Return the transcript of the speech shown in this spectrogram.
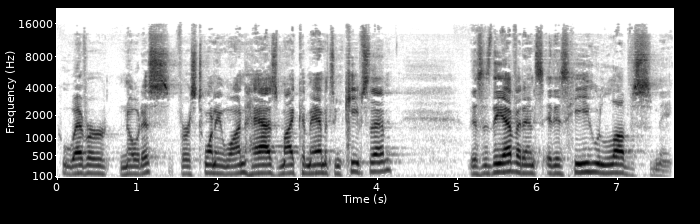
Whoever, notice, verse 21, has my commandments and keeps them, this is the evidence. It is he who loves me.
